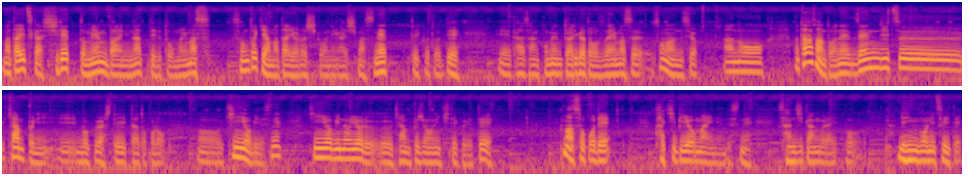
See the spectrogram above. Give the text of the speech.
またいつかしれっとメンバーになっていると思います。その時はまたよろしくお願いしますね。ということで、えー、ターさんコメントありがとうございます。そうなんですよ。あのターさんとはね前日キャンプに僕がしていたところ金曜日ですね。金曜日の夜キャンプ場に来てくれてまあそこで焚き火を前にですね3時間ぐらいこうリンゴについて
